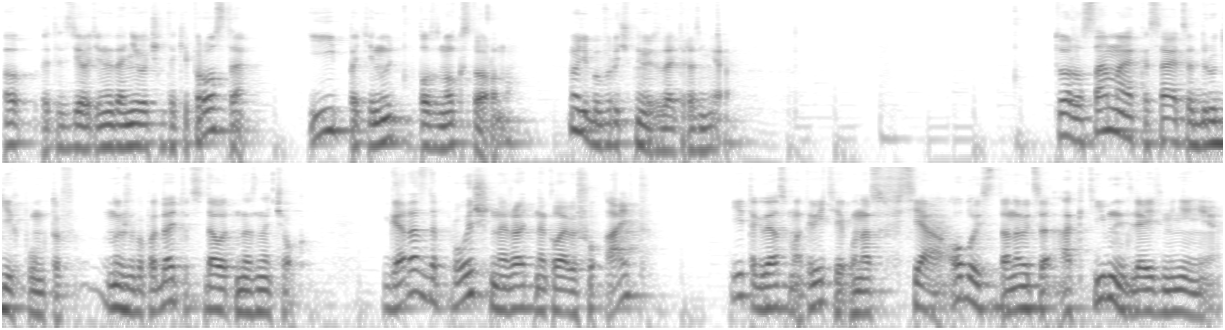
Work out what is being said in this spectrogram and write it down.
оп, это сделать иногда не очень таки просто, и потянуть ползунок в сторону. Ну, либо вручную задать размер. То же самое касается других пунктов. Нужно попадать вот сюда вот на значок. Гораздо проще нажать на клавишу Alt, и тогда смотрите, у нас вся область становится активной для изменения.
